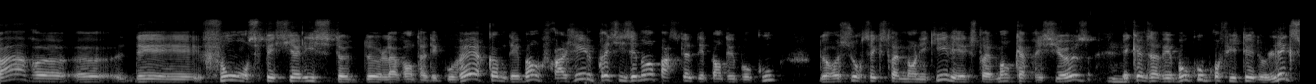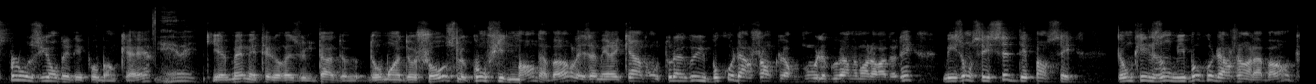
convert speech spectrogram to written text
par euh, euh, des fonds spécialistes de la vente à découvert comme des banques fragiles, précisément parce qu'elles dépendaient beaucoup de ressources extrêmement liquides et extrêmement capricieuses, mmh. et qu'elles avaient beaucoup profité de l'explosion des dépôts bancaires, eh qui elle-même était le résultat d'au moins deux choses. Le confinement, d'abord. Les Américains ont tout d'un coup eu beaucoup d'argent que le gouvernement leur a donné, mais ils ont cessé de dépenser. Donc ils ont mis beaucoup d'argent à la banque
